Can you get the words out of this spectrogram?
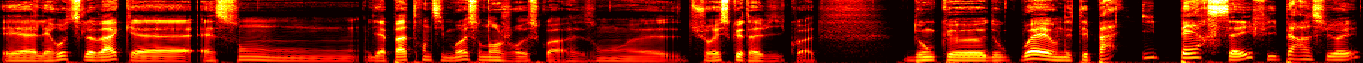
et les routes slovaques elles sont il n'y a pas 36 mois elles sont dangereuses quoi. Elles ont tu risques ta vie quoi. Donc, donc ouais, on n'était pas hyper safe, hyper assuré.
